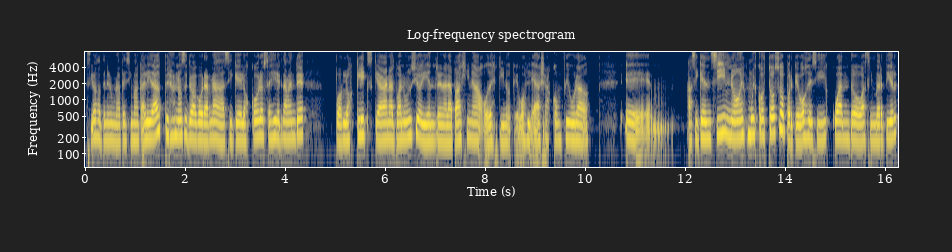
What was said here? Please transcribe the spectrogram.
Sí vas a tener una pésima calidad, pero no se te va a cobrar nada. Así que los cobros es directamente por los clics que hagan a tu anuncio y entren a la página o destino que vos le hayas configurado. Em, así que en sí no es muy costoso porque vos decidís cuánto vas a invertir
